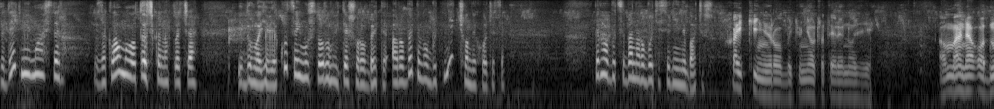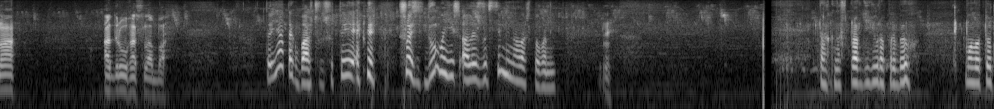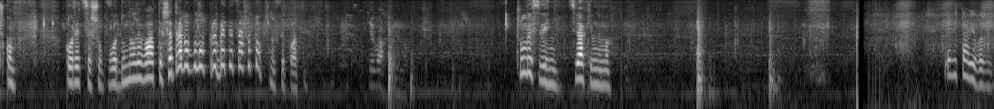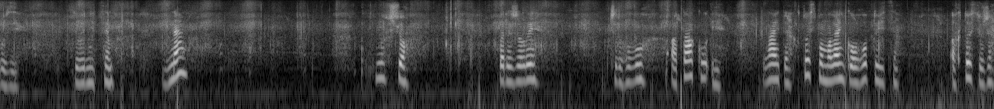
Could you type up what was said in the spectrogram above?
Сидить мій майстер, заклав молоточка на плече і думає, в яку це йому сторону йти, що робити. А робити, мабуть, нічого не хочеться. Ти, мабуть, себе на роботі сьогодні не бачиш. Хай кінь робить, у нього чотири нозі. А в мене одна, а друга слаба. То я так бачу, що ти щось думаєш, але зовсім не налаштований. Так, насправді Юра прибив молоточком кориця, щоб воду наливати. Ще треба було прибити це, що точно сипати. Чули свині? Цвяхів нема. Я вітаю вас, друзі, сьогодні цим днем. Ну що, пережили чергову атаку і, знаєте, хтось помаленьку оговтується, а хтось уже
